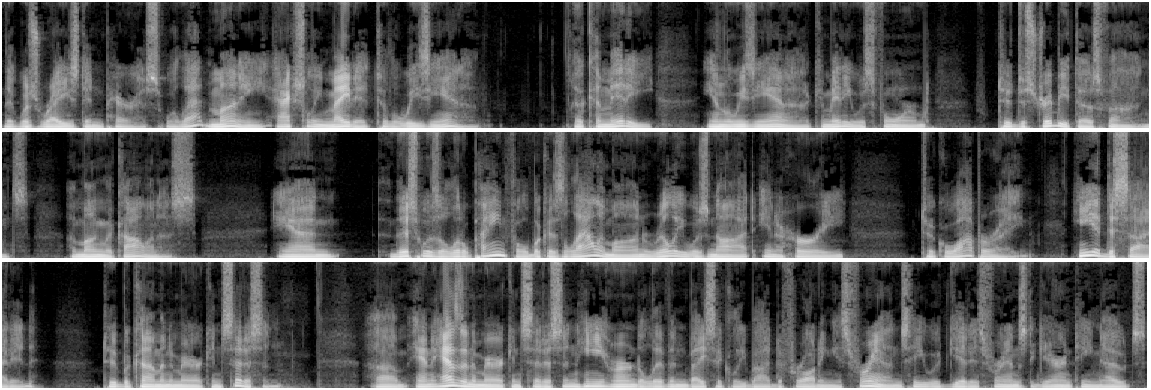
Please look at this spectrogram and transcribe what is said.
that was raised in Paris? Well, that money actually made it to Louisiana a committee in Louisiana, a committee was formed to distribute those funds among the colonists. And this was a little painful because Lallemand really was not in a hurry to cooperate. He had decided to become an American citizen. Um, and as an American citizen, he earned a living basically by defrauding his friends. He would get his friends to guarantee notes.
